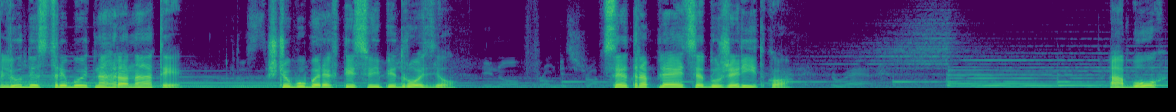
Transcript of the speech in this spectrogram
Люди стрибують на гранати, щоб уберегти свій підрозділ. Це трапляється дуже рідко. А Бог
